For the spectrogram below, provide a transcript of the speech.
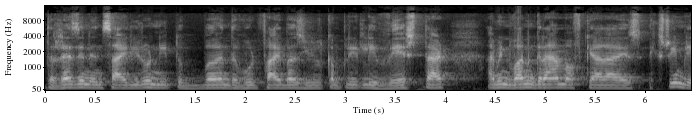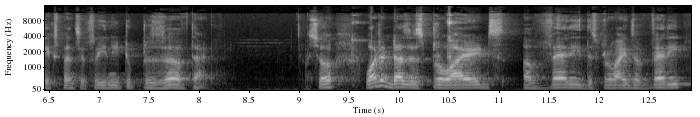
the resin inside. You don't need to burn the wood fibers, you will completely waste that. I mean one gram of Kyara is extremely expensive so you need to preserve that. So what it does is provides a very, this provides a very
